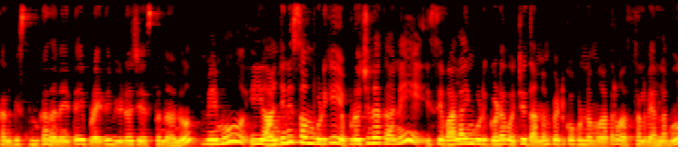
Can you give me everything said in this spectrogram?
కనిపిస్తుంది కనిపిస్తుంది కదని అయితే ఇప్పుడైతే వీడియో చేస్తున్నాను. మేము ఈ ఆంజనేయ స్వామి గుడికి ఎప్పుడొచ్చినా కానీ ఈ శివాలయం గుడికి కూడా వచ్చి దండం పెట్టుకోకుండా మాత్రం అస్సలు వెళ్ళము.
